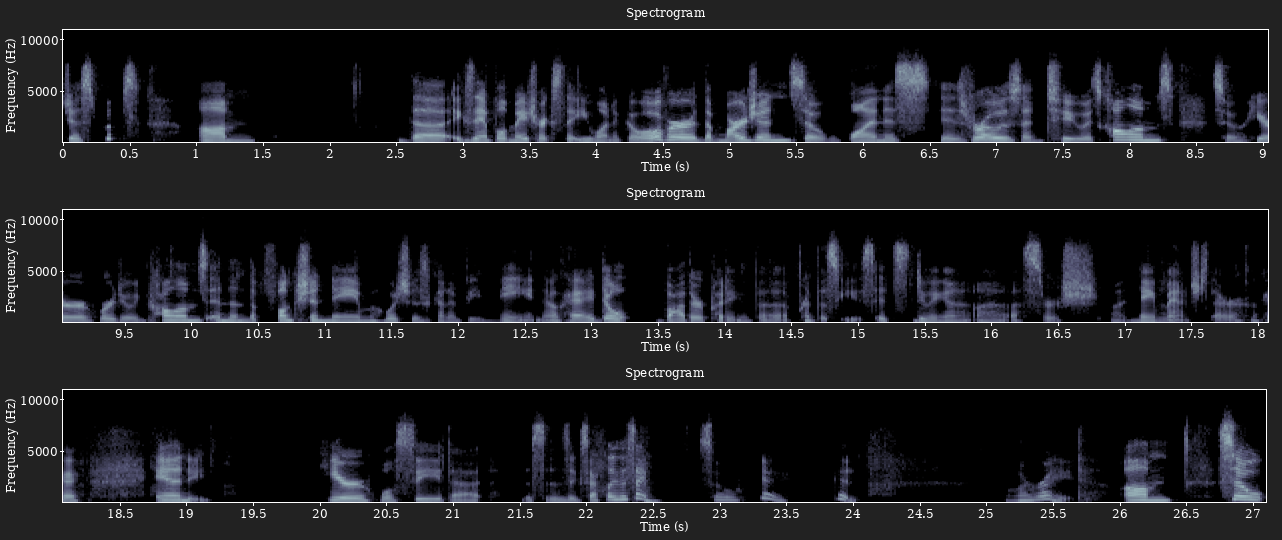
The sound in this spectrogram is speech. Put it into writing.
just, whoops, um, the example matrix that you want to go over, the margin. So one is, is rows and two is columns. So here we're doing columns and then the function name, which is going to be mean. Okay, don't bother putting the parentheses. It's doing a, a search a name match there. Okay, and here we'll see that this is exactly the same. So yay, good. All right. Um, so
